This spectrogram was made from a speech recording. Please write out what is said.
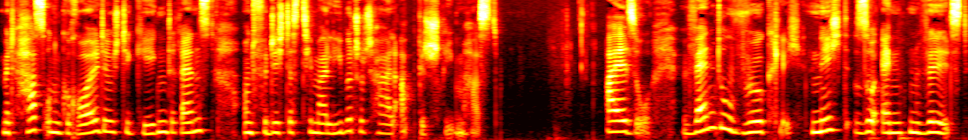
mit Hass und Groll durch die Gegend rennst und für dich das Thema Liebe total abgeschrieben hast. Also, wenn du wirklich nicht so enden willst,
